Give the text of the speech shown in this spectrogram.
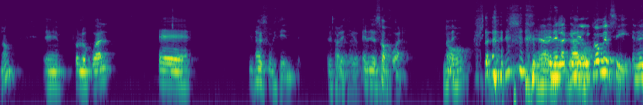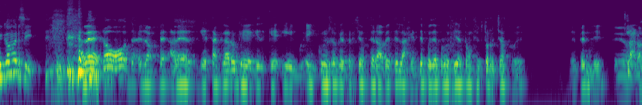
¿no? Eh, con lo cual, eh, no es suficiente el precio en el software. No. en el e-commerce sí, en el e-commerce sí. A ver, no, a ver, está claro que, incluso que el precio cero a veces la gente puede producir hasta un cierto rechazo, ¿eh? Depende. Claro,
